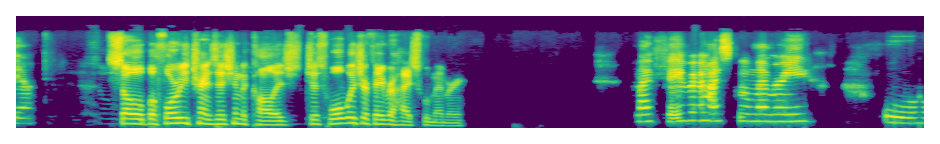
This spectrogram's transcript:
yeah. So before we transition to college, just what was your favorite high school memory? my favorite high school memory. Ooh,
